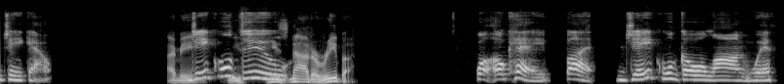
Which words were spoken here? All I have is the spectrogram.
Jake out. I mean, Jake will he's- do- He's not a Reba. Well, okay, but Jake will go along with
